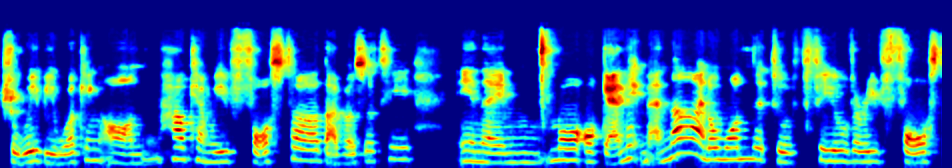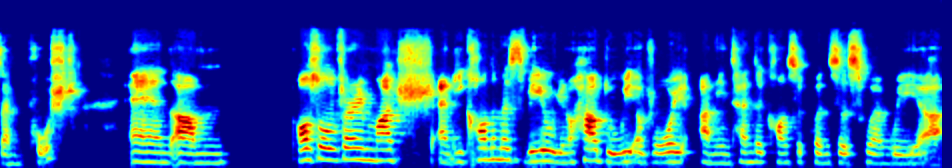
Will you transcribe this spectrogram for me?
should we be working on? How can we foster diversity in a more organic manner? I don't want it to feel very forced and pushed. And um, also very much an economist view you know how do we avoid unintended consequences when we are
